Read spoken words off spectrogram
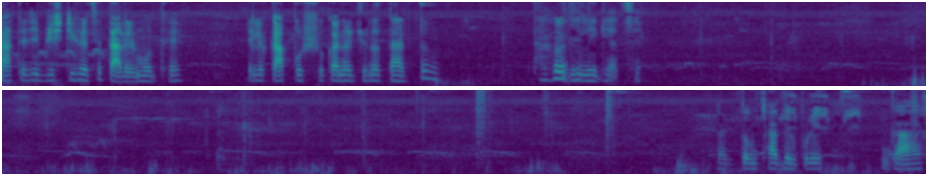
রাতে যে বৃষ্টি হয়েছে তারের মধ্যে। এগুলো কাপড় শুকানোর জন্য তার তো, তার মধ্যে লেগে আছে। একদম ছাদের উপরে ঘাস,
